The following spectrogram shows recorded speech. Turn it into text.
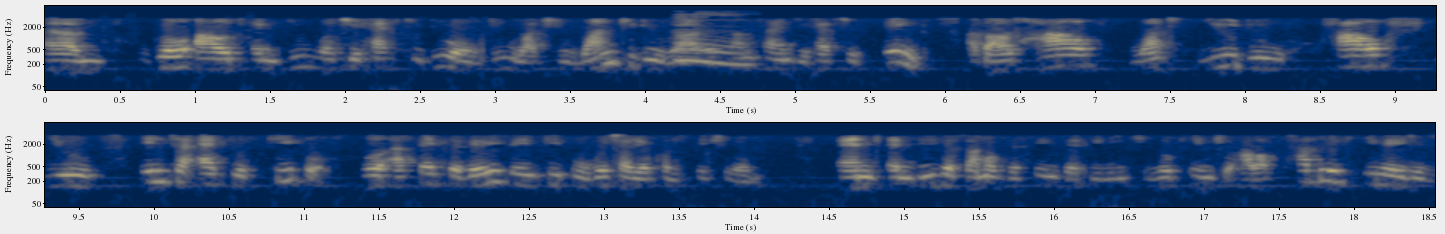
um, go out and do what you have to do or do what you want to do. Rather, mm. sometimes you have to think about how what you do, how you interact with people will affect the very same people which are your constituents. And, and these are some of the things that we need to look into. Our public image is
